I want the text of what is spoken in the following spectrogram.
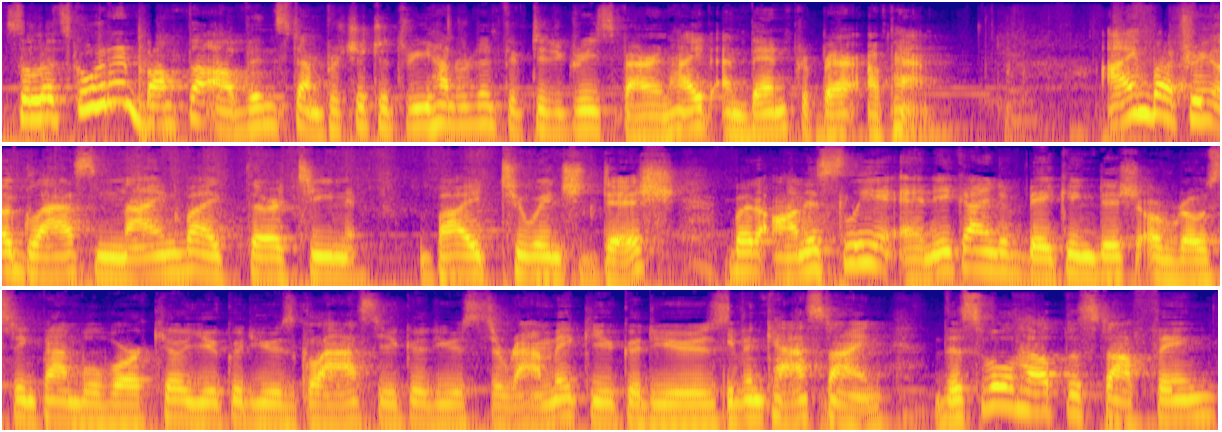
So let's go ahead and bump the oven's temperature to 350 degrees Fahrenheit and then prepare a pan. I'm buttering a glass 9 by 13 by 2 inch dish, but honestly, any kind of baking dish or roasting pan will work here. You could use glass, you could use ceramic, you could use even cast iron. This will help the stuffing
